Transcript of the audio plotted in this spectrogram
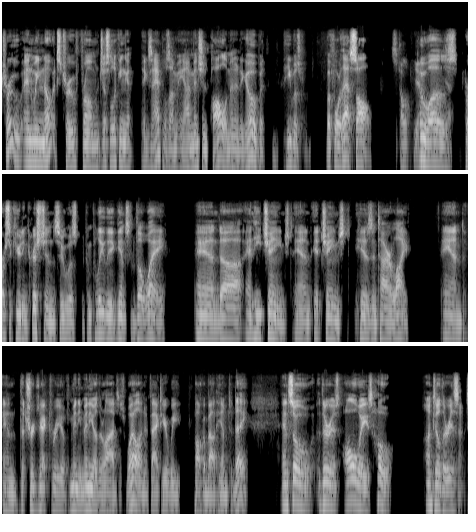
true. And we know it's true from just looking at examples. I mean, I mentioned Paul a minute ago, but he was before that Saul. Oh, yeah. Who was yeah. persecuting Christians, who was completely against the way, and uh, and he changed, and it changed his entire life, and and the trajectory of many many other lives as well. And in fact, here we talk about him today. And so there is always hope until there isn't.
